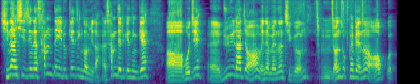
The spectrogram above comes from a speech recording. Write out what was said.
지난 시즌에 3대 2로 깨진 겁니다. 3대 예, 2로 깨진 게 어, 뭐지? 예, 유일하죠. 왜냐면은 지금 음, 연속 패배는 없고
